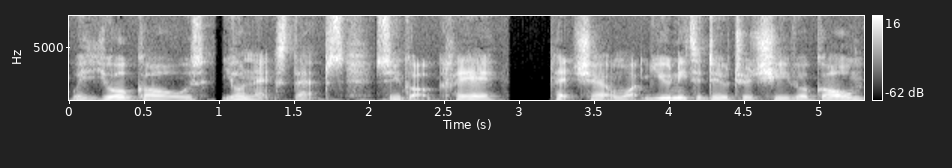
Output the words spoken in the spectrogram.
with your goals, your next steps. So you've got a clear picture on what you need to do to achieve your goal.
